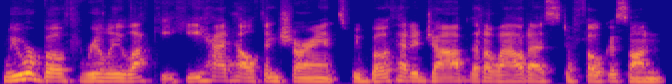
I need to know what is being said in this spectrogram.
we were both really lucky. He had health insurance. We both had a job that allowed us to focus on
